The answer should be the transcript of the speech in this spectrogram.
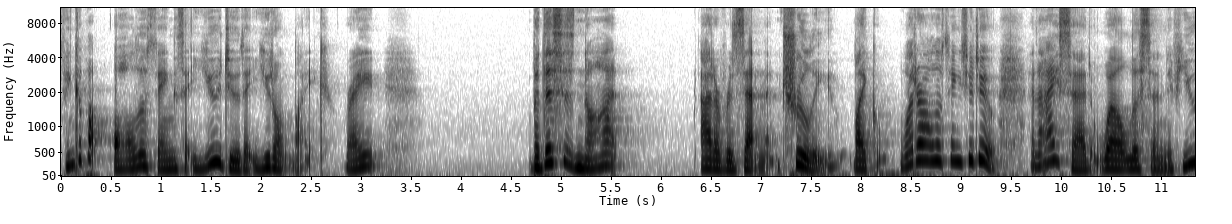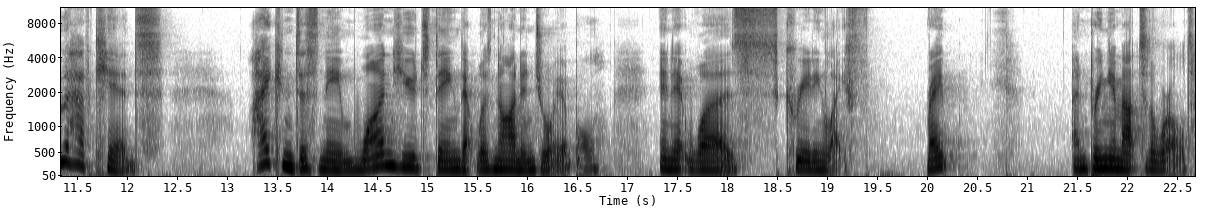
think about all the things that you do that you don't like, right? But this is not out of resentment, truly. Like, what are all the things you do? And I said, well, listen, if you have kids, I can just name one huge thing that was not enjoyable, and it was creating life, right? And bringing him out to the world.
